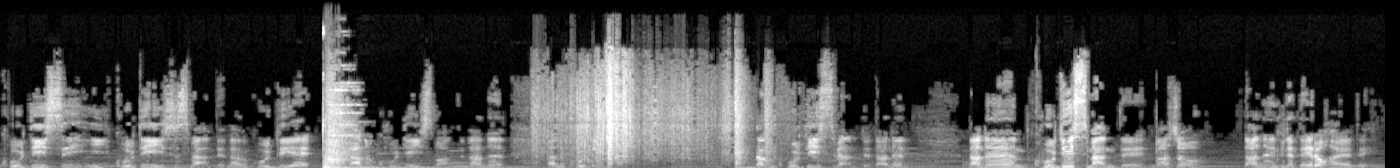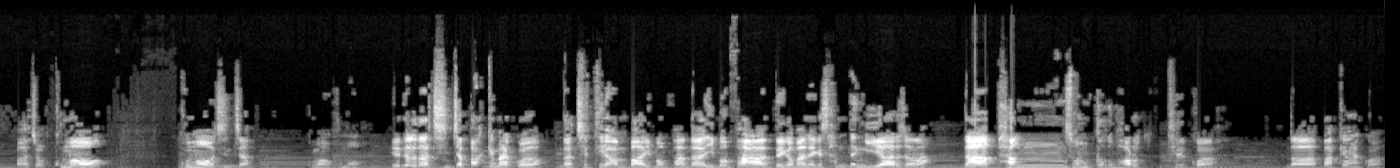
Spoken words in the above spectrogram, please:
골드 있, 이, 골드에 있으면 안 돼. 나는 골드에, 나는 골드에 있으면 안 돼. 나는, 나는 골드, 나는 골드 있으면 안 돼. 나는, 나는 골드 있으면 안 돼. 맞아. 나는 그냥 내려가야 돼. 맞아. 고마워. 고마워, 진짜. 고마워, 고마워. 얘들아, 나 진짜 빡게 말 거야. 나 채팅 안 봐, 이번 판. 나 이번 판 내가 만약에 3등 이하잖아? 나 방송 끄고 바로 튈 거야. 나 빡게 말 거야.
